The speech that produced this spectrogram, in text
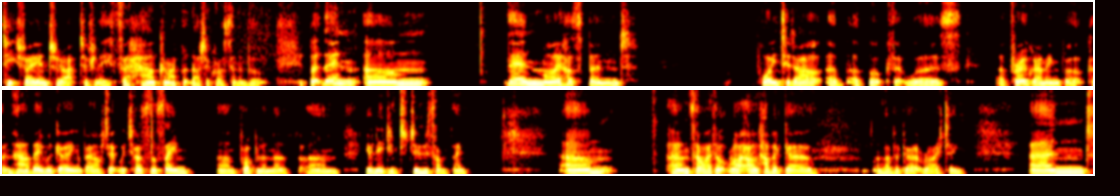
teach very interactively. So how can I put that across in a book? But then, um, then my husband pointed out a, a book that was a programming book and how they were going about it, which has the same um, problem of um, you're needing to do something. Um, and so I thought, right, I'll have a go. I love a go at writing. And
